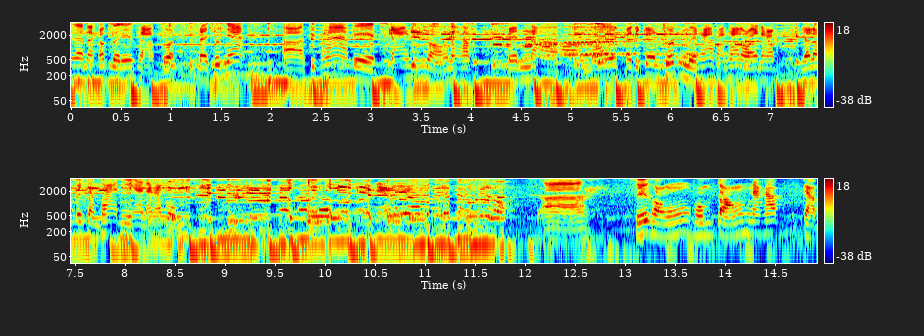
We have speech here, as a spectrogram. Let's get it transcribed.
อะๆนะครับตัวนี้3ตัว แต่ชุดเนี้ยอ่า15 เบสกลาง 12 นะครับ เป็นอ่าไม้ปฏิเกิลชุด 15,500 นะครับ เดี๋ยวเราไปสัมภาษณ์เฮียนะครับผมอ่าซื้อของผมต๋องนะครับ กับ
